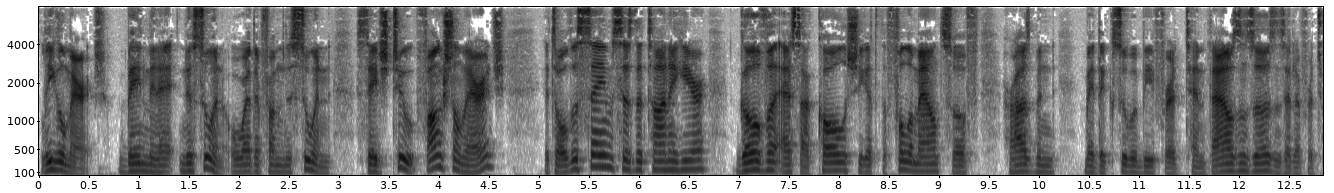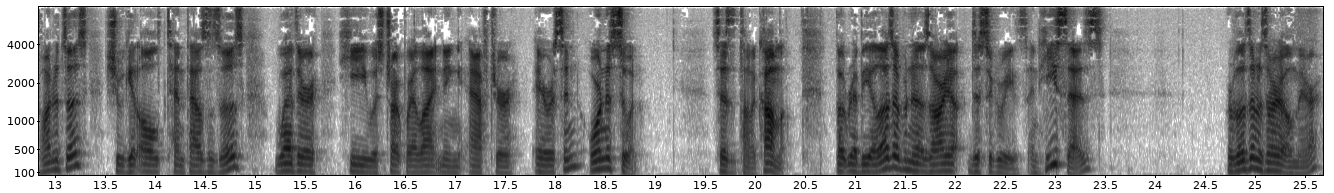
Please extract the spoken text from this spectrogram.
legal marriage, bain mine nesuin, or whether from nesuin, stage two, functional marriage, it's all the same, says the Tana here. Gova esakol, she gets the full amount. So if her husband made the ksuba be for 10,000 zuz instead of for 200 zuz, she would get all 10,000 zuz, whether he was struck by lightning after Erison or Nesuin, says the Tanakama. But Rabbi Elazar ben Azariah disagrees, and he says, Rabbi Elazar ben Azariah Omer,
